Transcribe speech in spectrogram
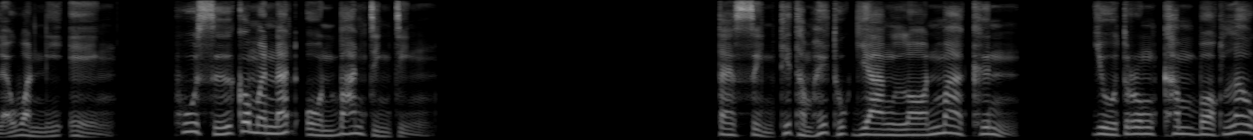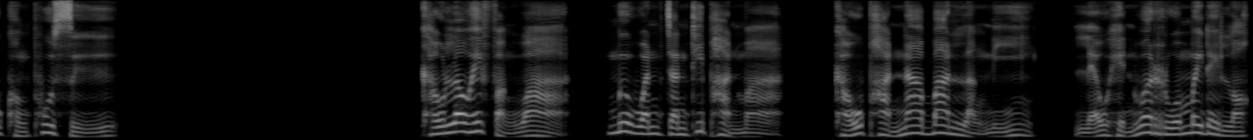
แล้ววันนี้เอง ผู้ซื้อก็มานัดโอนบ้านจริง ๆ แต่สิ่งที่ทำให้ทุกอย่างร้อนมากขึ้น อยู่ตรงคำบอกเล่าของผู้ซื้อ เขาเล่าให้ฟังว่า เมื่อวันจันทร์ที่ผ่านมา เขาผ่านหน้าบ้านหลังนี้ แล้วเห็นว่ารั้วไม่ได้ล็อก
